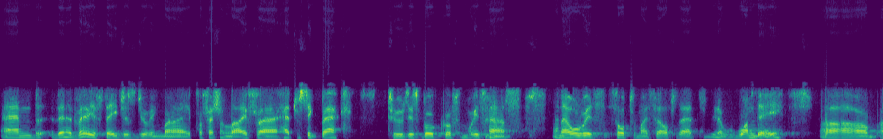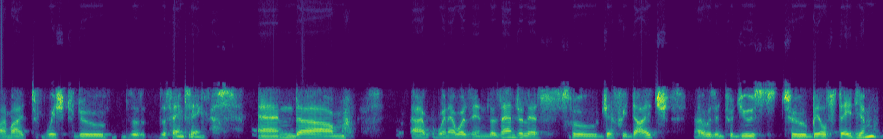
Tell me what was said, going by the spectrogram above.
And then at various stages during my professional life, I had to think back to this book of Maurice Rheims. And I always thought to myself that, you know, one day uh, I might wish to do the, the same thing. And um, I, when I was in Los Angeles through Jeffrey Deitch, I was introduced to Bill Stadiem,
